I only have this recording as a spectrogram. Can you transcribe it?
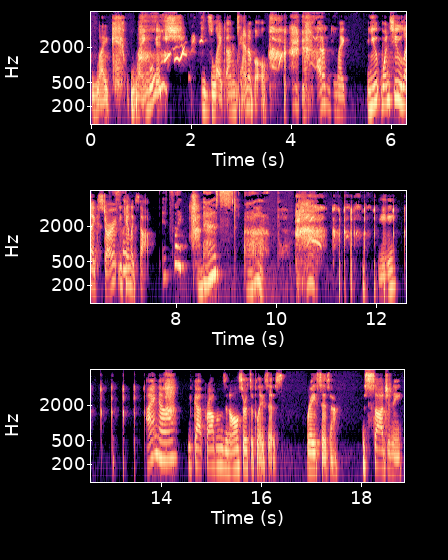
like language is like untenable. I don't like you once you like start, you can't like stop. It's like messed up. See? I know you've got problems in all sorts of places. Racism, misogyny,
